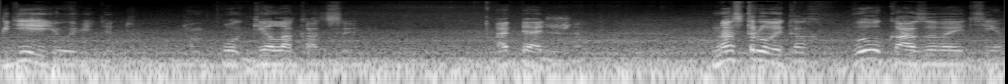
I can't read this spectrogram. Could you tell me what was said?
Где ее увидят? Там, по геолокации. Опять же, в настройках вы указываете,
